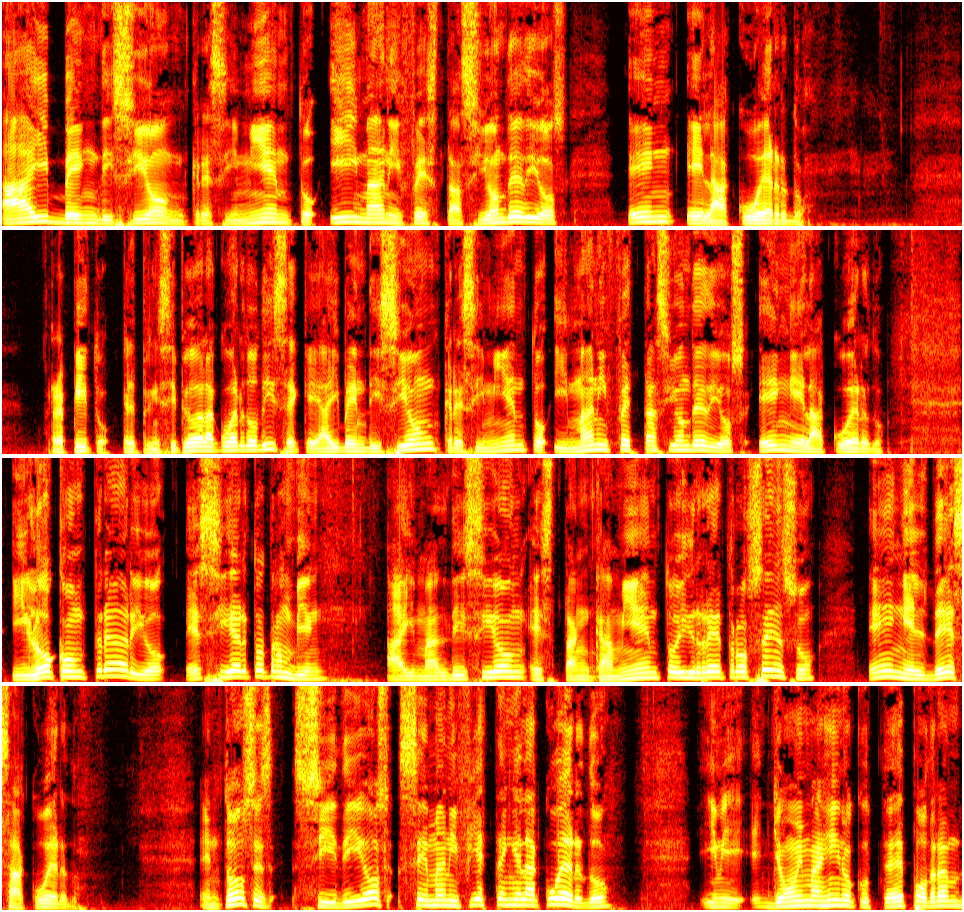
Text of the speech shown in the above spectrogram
hay bendición, crecimiento y manifestación de Dios en el acuerdo. Repito, el principio del acuerdo dice que hay bendición, crecimiento y manifestación de Dios en el acuerdo. Y lo contrario es cierto también hay maldición, estancamiento y retroceso en el desacuerdo. Entonces, si Dios se manifiesta en el acuerdo, y yo me imagino que ustedes podrán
